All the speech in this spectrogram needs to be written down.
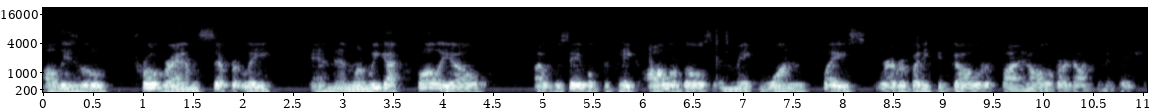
all these little programs separately. And then when we got Qualio, I was able to take all of those and make one place where everybody could go to find all of our documentation.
